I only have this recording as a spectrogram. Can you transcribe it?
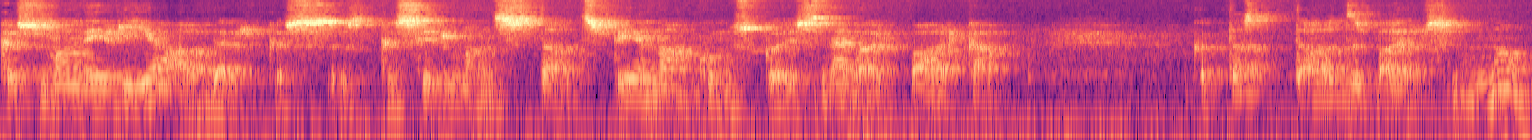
kas man ir jādara, kas, kas ir mans tāds pienākums, ko es nevaru pārkāpt. Ka tas tāds bailes man nav.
